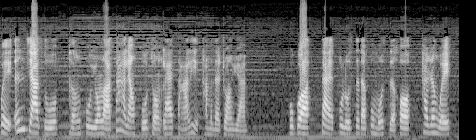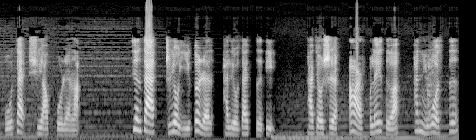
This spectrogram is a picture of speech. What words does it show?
韦恩家族曾雇佣了大量仆从来打理他们的庄园，不过在布鲁斯的父母死后，他认为不再需要仆人了。现在只有一个人还留在此地，他就是阿尔弗雷德·潘尼沃斯。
